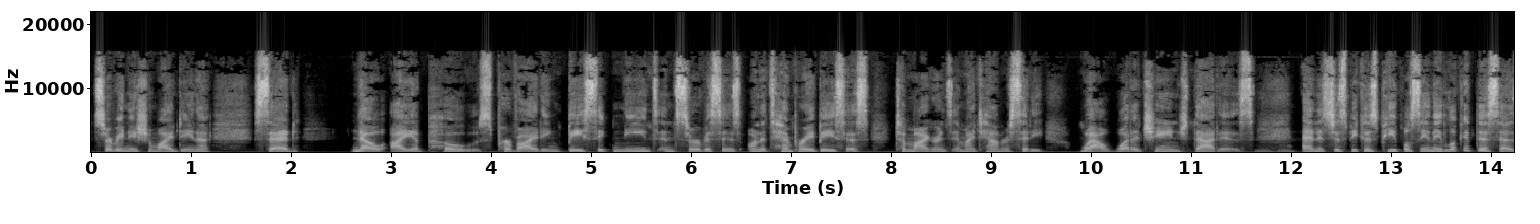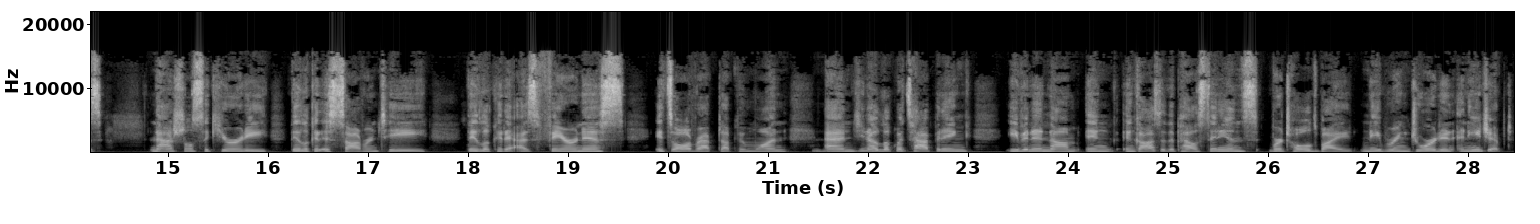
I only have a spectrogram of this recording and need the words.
survey nationwide, Dana, said, no, I oppose providing basic needs and services on a temporary basis to migrants in my town or city. Wow, what a change that is. Mm-hmm. And it's just because people see, and they look at this as national security. They look at it as sovereignty. They look at it as fairness. It's all wrapped up in one. Mm-hmm. And, you know, look what's happening even in, um, in, in Gaza. The Palestinians were told by neighboring Jordan and Egypt,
